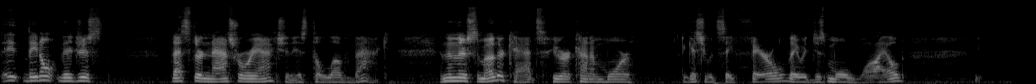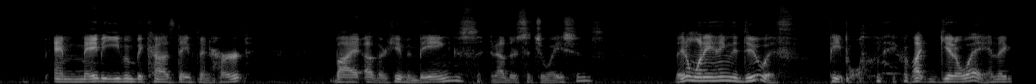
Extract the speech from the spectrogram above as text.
they, they don't they're just that's their natural reaction is to love back. And then there's some other cats who are kind of more I guess you would say feral. They would just more wild. And maybe even because they've been hurt, by other human beings and other situations. They don't want anything to do with people. they like get away and they're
